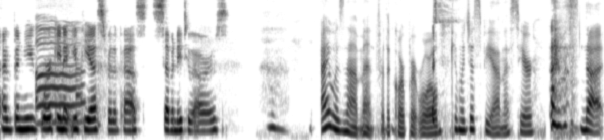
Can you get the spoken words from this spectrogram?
I've been u- working at. Uh, UPS for the past 72 hours. I was not meant for the corporate world. Can we just be honest here? I was not.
